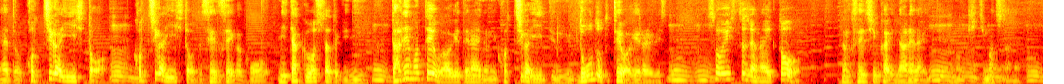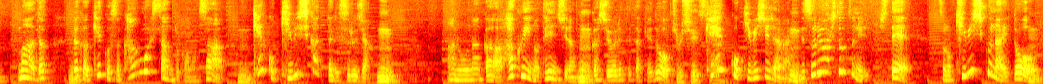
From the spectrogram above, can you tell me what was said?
えー、とこっちがいい人、うん。こっちがいい人って先生がこう二択をした時にうん。誰も手を挙げてないのにこっちがいいっていうのに堂々と手を挙げられる人、うんうん。そういう人じゃないとなんか精神科医になれないっていうのを聞きましたね。うんうんうんまあだうん。だから結構さ看護師さんとかもさうん。結構厳しかったりするじゃん。うん、あのなんか白衣の天使なんて昔言われてたけど、厳しいです結ね。構厳しいじゃない？うん。でそれは一つにしてその厳しくないと、うん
